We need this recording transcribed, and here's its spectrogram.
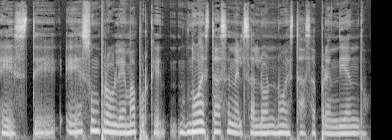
este, es un problema porque no estás en el salón, no estás aprendiendo.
